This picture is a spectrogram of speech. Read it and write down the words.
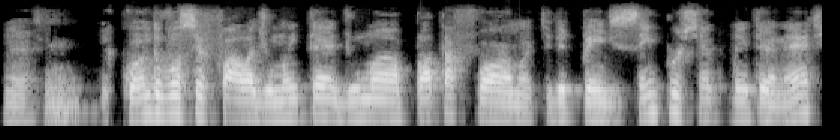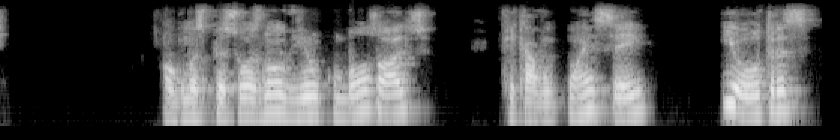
Né? E quando você fala de uma, de uma plataforma que depende 100% da internet, algumas pessoas não viam com bons olhos, ficavam com receio, e outras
